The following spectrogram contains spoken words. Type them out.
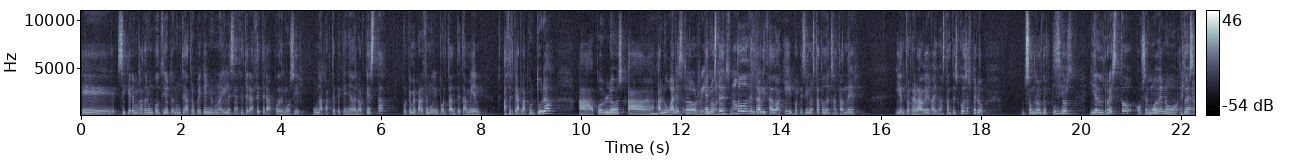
eh, si queremos hacer un concierto en un teatro pequeño, en una iglesia, etcétera, etcétera, podemos ir una parte pequeña de la orquesta, porque me parece muy importante también acercar la cultura a pueblos, a, lugares que no esté todo centralizado aquí, porque si no está todo en Santander y en Torrelavega hay bastantes cosas, pero son los dos puntos y el resto o se mueven o... Entonces,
